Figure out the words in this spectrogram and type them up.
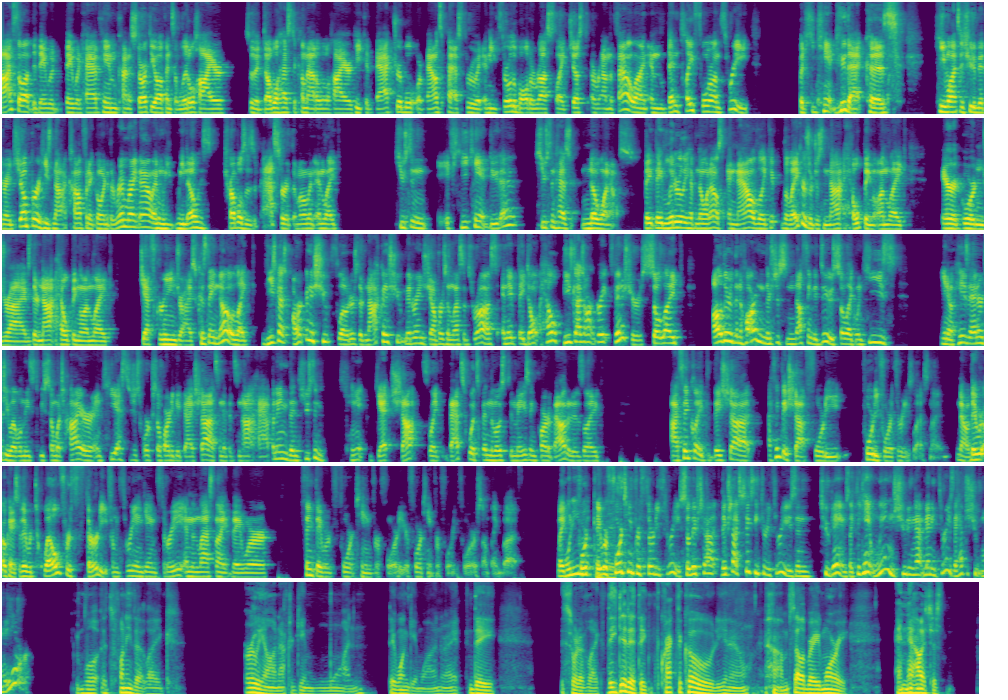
I thought that they would they would have him kind of start the offense a little higher, so the double has to come out a little higher. He could back dribble or bounce pass through it, and he throw the ball to Russ like just around the foul line, and then play four on three. But he can't do that because he wants to shoot a mid range jumper. He's not confident going to the rim right now, and we we know his troubles as a passer at the moment. And like Houston, if he can't do that, Houston has no one else. They they literally have no one else. And now like the Lakers are just not helping on like Eric Gordon drives. They're not helping on like Jeff Green drives because they know like these guys aren't going to shoot floaters. They're not going to shoot mid-range jumpers unless it's Russ. And if they don't help, these guys aren't great finishers. So like other than Harden, there's just nothing to do. So like when he's you know his energy level needs to be so much higher and he has to just work so hard to get guys shots and if it's not happening then houston can't get shots like that's what's been the most amazing part about it is like i think like they shot i think they shot 40 44 threes last night. No, they were okay. So they were 12 for 30 from three in game three. And then last night they were, I think they were 14 for 40 or 14 for 44 or something. But like four, they were 14 for 33. So they've shot, they've shot 63 threes in two games. Like they can't win shooting that many threes. They have to shoot more. Well, it's funny that like early on after game one, they won game one, right? They sort of like they did it. They cracked the code, you know, um, celebrate Morey. And now it's just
